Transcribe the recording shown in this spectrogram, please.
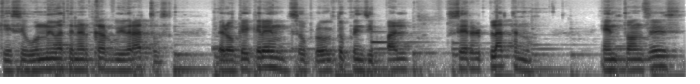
que según no iba a tener carbohidratos, pero ¿qué creen? Su producto principal pues, era el plátano. Entonces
